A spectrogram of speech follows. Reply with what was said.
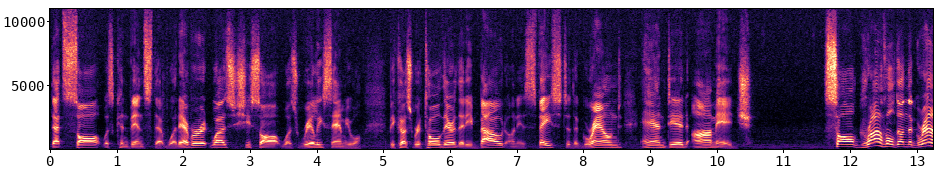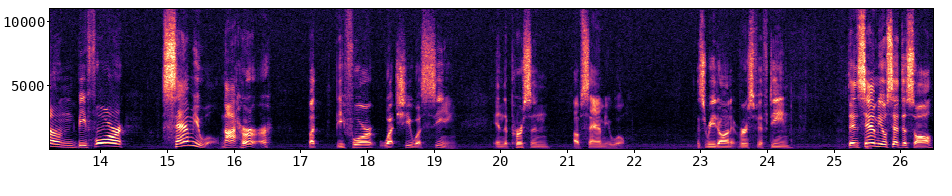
that Saul was convinced that whatever it was she saw was really Samuel, because we're told there that he bowed on his face to the ground and did homage. Saul groveled on the ground before Samuel, not her, but before what she was seeing in the person of Samuel. Let's read on at verse 15. Then Samuel said to Saul,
